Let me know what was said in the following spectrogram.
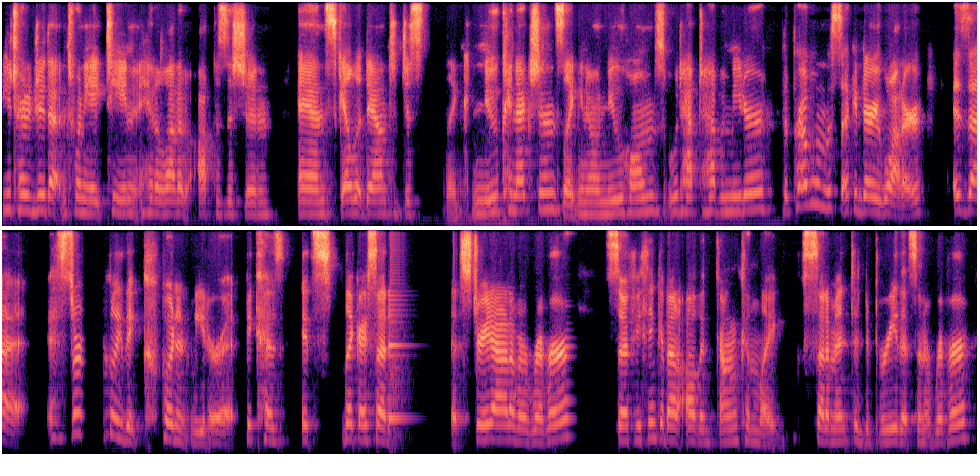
he tried to do that in 2018. It hit a lot of opposition and scaled it down to just like new connections, like you know, new homes would have to have a meter. The problem with secondary water is that historically they couldn't meter it because it's like I said straight out of a river. So if you think about all the gunk and like sediment and debris that's in a river,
